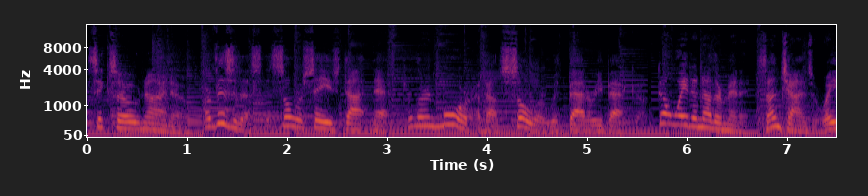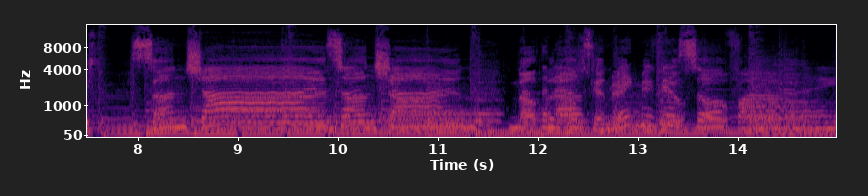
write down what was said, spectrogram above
6090 or visit us at solarsaves.net to learn more about solar with battery backup. Don't wait another minute. Sunshine's are wasted. Sunshine, sunshine. Nothing else can make me feel so fine.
